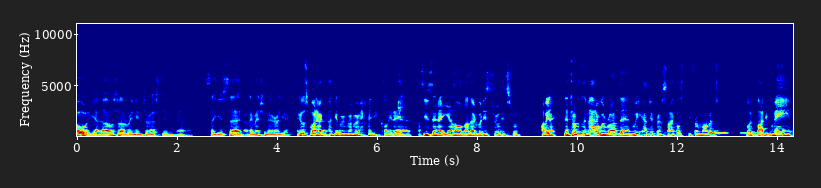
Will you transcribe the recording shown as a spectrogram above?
Oh, yeah, that was uh, really interesting. Uh, so you said, and I mentioned it earlier. It was funny. I, I didn't remember you call it a, as you said, a yellow alert, but it's true. It's true. I mean, the truth of the matter, we run the, we have different cycles, different moments, but by May,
